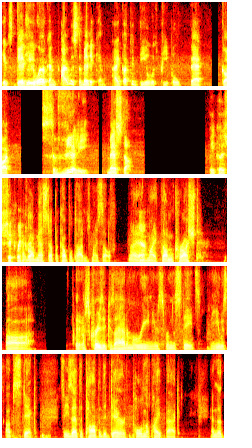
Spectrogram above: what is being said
it's deadly work. And I was the medic, and I got to deal with people that got severely messed up because shit i went got wrong. messed up a couple times myself i Yeah. had my thumb crushed uh it was crazy because i had a marine he was from the states and he was up stick so he's at the top of the derrick pulling the pipe back and the,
